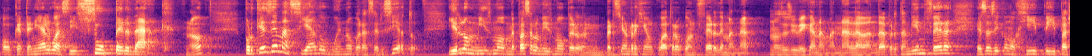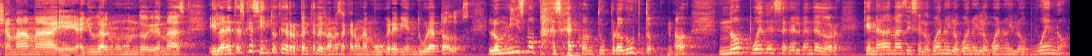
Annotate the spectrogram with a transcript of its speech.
o que tenía algo así super dark, ¿no? Porque es demasiado bueno para ser cierto. Y es lo mismo, me pasa lo mismo, pero en versión región 4 con Fer de Maná. No sé si ubican a Maná la banda, pero también Fer es así como hippie, pachamama, eh, ayuda al mundo y demás. Y la neta es que siento que de repente les van a sacar una mugre bien dura a todos. Lo mismo pasa con tu producto, ¿no? No puedes ser el vendedor que nada más dice lo bueno y lo bueno y lo bueno y lo bueno.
